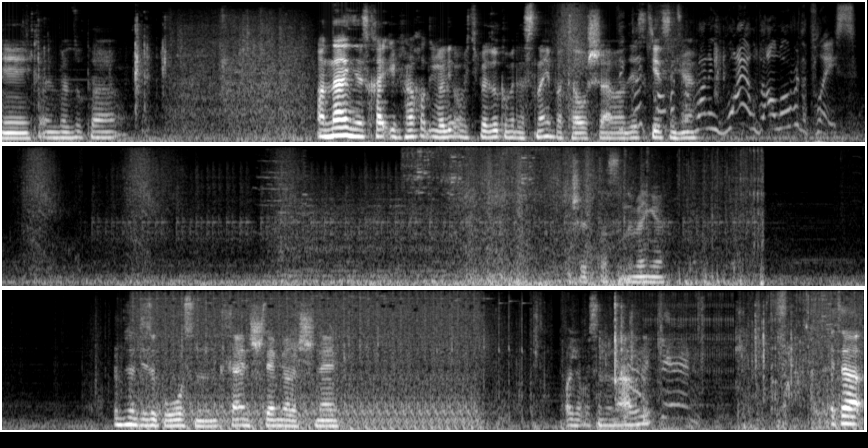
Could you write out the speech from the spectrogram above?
Nee, ich glaube, Bazooka. Oh nein, jetzt gerade ich habe überlegt, ob ich die Bazooka mit der Sniper tausche, aber jetzt geht's nicht mehr. Shit, das ist eine Menge. Das sind diese großen, kleinen sterben ja recht schnell. Oh, ich hab was in der Nase. Alter,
